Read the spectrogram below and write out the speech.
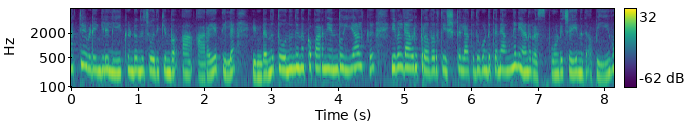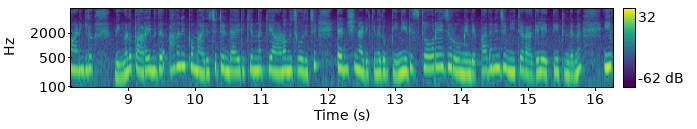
മറ്റെവിടെയെങ്കിലും ലീക്ക് ഉണ്ടോ എന്ന് ചോദിക്കുമ്പോൾ ആ അറിയത്തില്ല. ഉണ്ടെന്ന് തോന്നുന്നു എന്നൊക്കെ പറഞ്ഞ് എന്തോ ഇയാൾക്ക് ഇവളുടെ ആ ഒരു പ്രവൃത്തി ഇഷ്ടമില്ലാത്തത് കൊണ്ട് തന്നെ അങ്ങനെയാണ് റെസ്പോണ്ട് ചെയ്യുന്നത്. അപ്പോൾ ഈ ആണെങ്കിലും നിങ്ങൾ പറയുന്നത് അവനിപ്പോൾ മരിച്ചിട്ടുണ്ടായിരിക്കും എന്നൊക്കെയാണോ എന്ന് ചോദിച്ച് ടെൻഷൻ അടിക്കുന്നതും പിന്നീട് സ്റ്റോറേജ് റൂമിന്റെ പതിനഞ്ച് മീറ്റർ അകലെ എത്തിയിട്ടുണ്ടെന്ന് ഇവ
